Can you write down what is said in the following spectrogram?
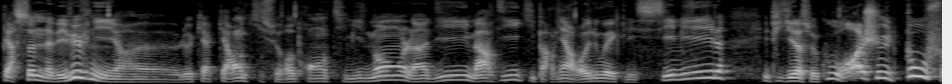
personne n'avait vu venir. Euh, le CAC 40 qui se reprend timidement lundi, mardi, qui parvient à renouer avec les 6000 et puis qui d'un seul coup rechute, pouf,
